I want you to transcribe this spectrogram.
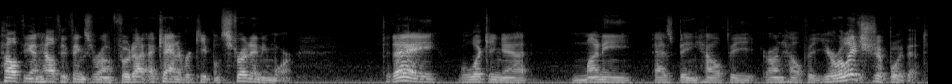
healthy, unhealthy things around food, I, I can't ever keep them straight anymore. Today, we're looking at money as being healthy or unhealthy, your relationship with it.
